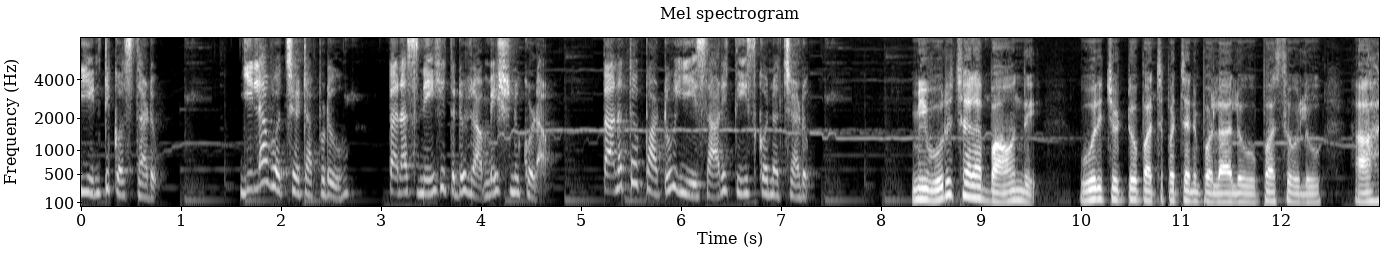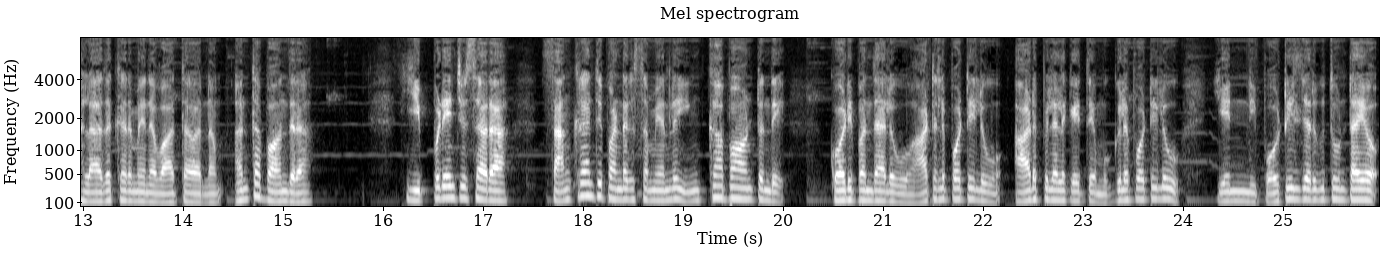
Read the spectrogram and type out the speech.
ఇంటికొస్తాడు. ఇలా వచ్చేటప్పుడు తన స్నేహితుడు రమేష్ను కూడా తనతో పాటు ఈసారి తీసుకొనొచ్చాడు. మీ ఊరు చాలా బాగుంది ఊరి చుట్టూ పచ్చపచ్చని పొలాలు పశువులు ఆహ్లాదకరమైన వాతావరణం. అంతా బాగుందిరా. ఇప్పుడేం చూసారా? సంక్రాంతి పండగ సమయంలో ఇంకా బాగుంటుంది. కోడి పందాలు ఆటల పోటీలు ఆడపిల్లలకైతే ముగ్గుల పోటీలు ఎన్ని పోటీలు జరుగుతూ ఉంటాయో.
